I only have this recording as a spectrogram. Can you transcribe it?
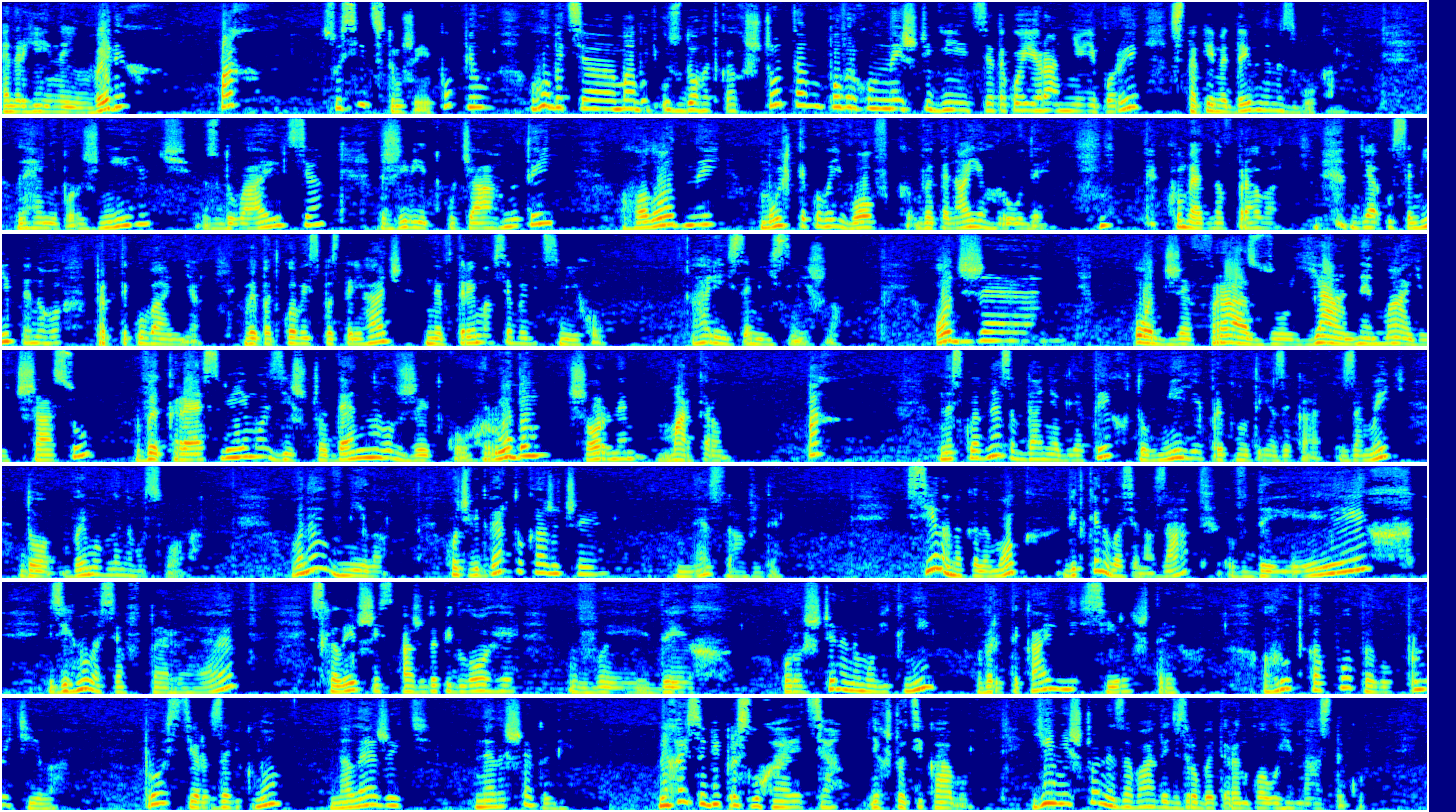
енергійний видих, пах, сусід струшує попіл, губиться, мабуть, у здогадках, що там поверхом нижче діється такої ранньої пори з такими дивними звуками. Легені порожніють, здуваються, живіт утягнутий. Голодний мультиковий вовк випинає груди. Кумедна вправа для усамітненого практикування. Випадковий спостерігач не втримався би від сміху. Галі й самій смішно. Отже, отже, фразу Я не маю часу викреслюємо зі щоденного вжитку грубим чорним маркером. Нескладне завдання для тих, хто вміє припнути язика за мить до вимовленого слова. Вона вміла, хоч, відверто кажучи, не завжди. Сіла на килимок, відкинулася назад, вдих, зігнулася вперед, схилившись аж до підлоги, видих. У розчиненому вікні вертикальний сірий штрих. Грудка попелу пролетіла. Простір за вікном належить не лише тобі. Нехай собі прислухається, якщо цікаво, їй ніщо не завадить зробити ранкову гімнастику,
